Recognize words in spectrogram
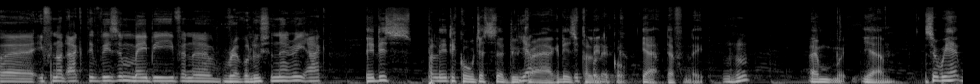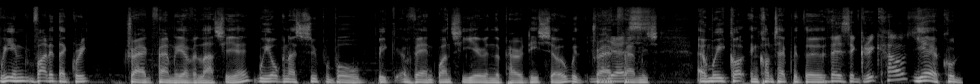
uh, if not activism, maybe even a revolutionary act? it is political just to do Yeah, drag it is political. political, yeah, yeah. definitely Mm-hmm. and yeah so we had we invited that greek drag family over last year we organized super bowl big event once a year in the paradiso with drag Yes. families and we got in contact with the There's a Greek house. yeah called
